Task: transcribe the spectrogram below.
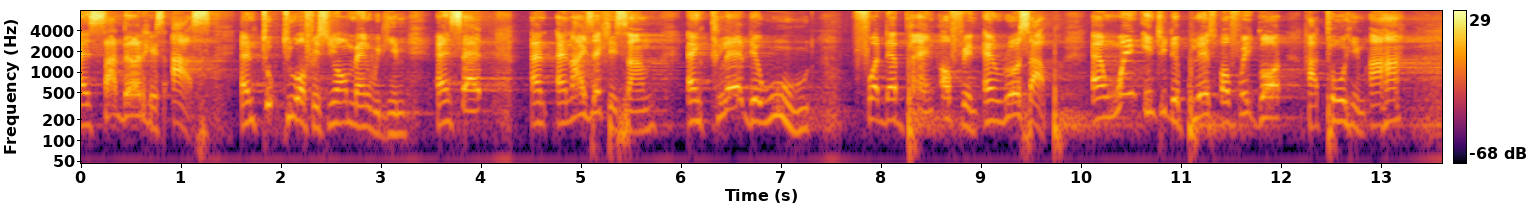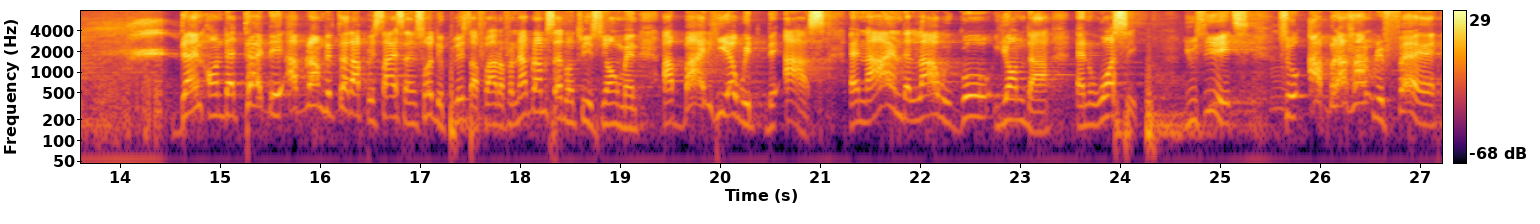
and saddled his ass and took two of his young men with him and said, and, and Isaac his son, and cleared the wood for the burnt offering and rose up and went into the place of which God had told him. Uh huh. Then on the third day, Abraham lifted up his eyes and saw the place afar off. And Abraham said unto his young men, Abide here with the ass, and I and the lad will go yonder and worship. You see it? So Abraham referred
